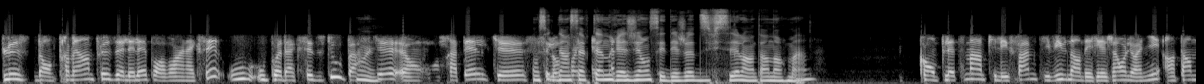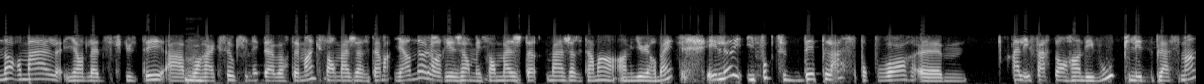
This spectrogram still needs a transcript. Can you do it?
plus donc premièrement plus de délai pour avoir un accès ou, ou pas d'accès du tout parce que euh, on, se rappelle que on sait que dans certaines régions c'est déjà difficile en temps normal complètement. Puis les femmes qui vivent dans des régions éloignées, en temps normal, ils ont de la difficulté à avoir mm. accès aux cliniques d'avortement qui sont majoritairement, il y en a en région, mais ils sont majoritairement en, milieu urbain. Et là, il faut que tu te déplaces pour pouvoir euh, aller faire ton rendez-vous. Puis les déplacements,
